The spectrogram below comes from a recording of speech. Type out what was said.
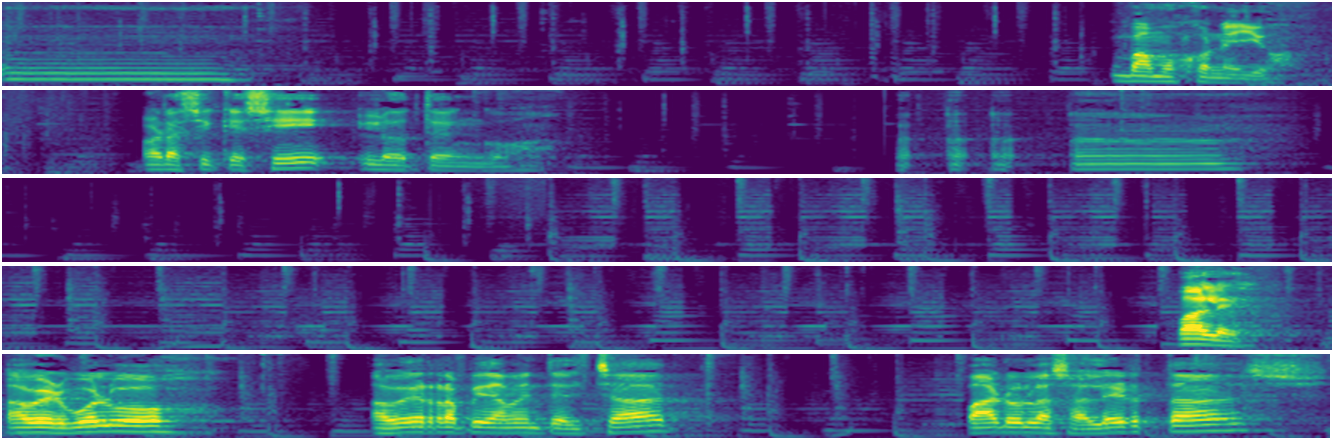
Mm. Vamos con ello. Ahora sí que sí, lo tengo. Ah, ah, ah. Vale, a ver, vuelvo a ver rápidamente el chat. Paro las alertas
